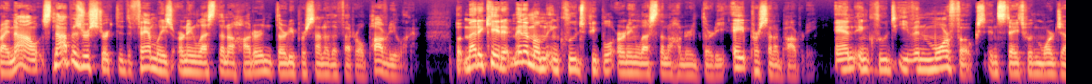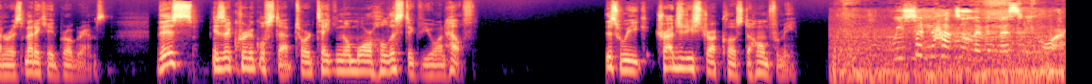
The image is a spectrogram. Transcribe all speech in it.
Right now, SNAP is restricted to families earning less than 130% of the federal poverty line. But Medicaid at minimum includes people earning less than 138% of poverty, and includes even more folks in states with more generous Medicaid programs. This is a critical step toward taking a more holistic view on health. This week, tragedy struck close to home for me. We shouldn't have to live in this anymore.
